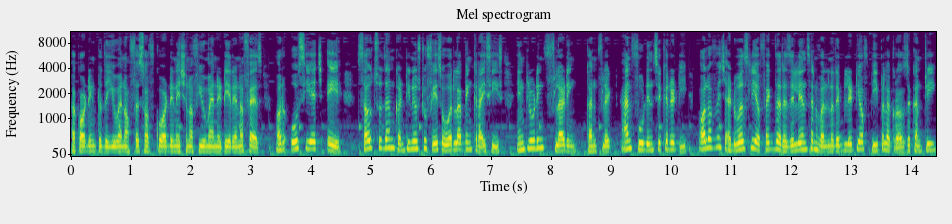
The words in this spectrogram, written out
According to the UN Office of Coordination of Humanitarian Affairs or OCHA, South Sudan continues to face overlapping crises including flooding, conflict, and food insecurity, all of which adversely affect the resilience and vulnerability of people across the country.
